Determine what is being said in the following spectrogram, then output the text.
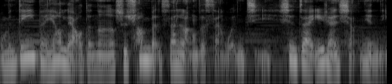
我们第一本要聊的呢是川本三郎的散文集，现在依然想念你。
